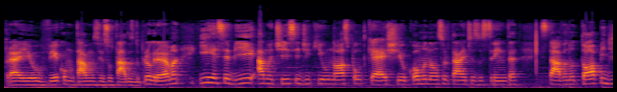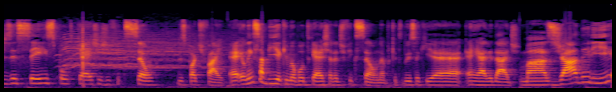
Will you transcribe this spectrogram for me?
para eu ver como estavam os resultados do programa e recebi a notícia de que o nosso podcast, o Como Não Surtar Antes dos 30, estava no top 16 podcasts de ficção do Spotify. É, eu nem sabia que o meu podcast era de ficção, né? Porque tudo isso aqui é, é realidade. Mas já aderi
